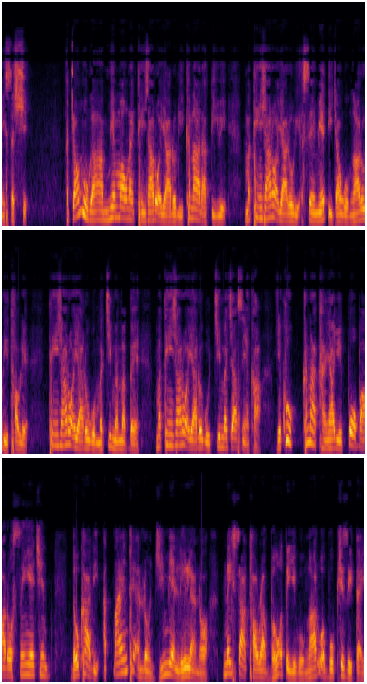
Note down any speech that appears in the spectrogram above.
နေ၁၈အကြောင်းမူကားမျက်မှောက်၌ထင်ရှားသောအရာတို့သည်ခဏတာတည်၍မထင်ရှားသောအရာတို့သည်အစင်မြဲတည်ကြောင်းကိုငါတို့သည်ထောက်လျက်ထင်ရှားသောအရာတို့ကိုမကြည့်မမှတ်ပဲမထင်ရှားသောအရာတို့ကိုကြည်မကြစဉ်အခါယခုခဏခံရ၍ပေါ်ပါသောဆင်းရဲခြင်းဒုက္ခသည်အတိုင်းထက်အလွန်ကြီးမြတ်လေးလံသောနှိမ့်ဆထောက်ရဘုံအတည်ကိုငါတို့အဖို့ဖြစ်စေတတ်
